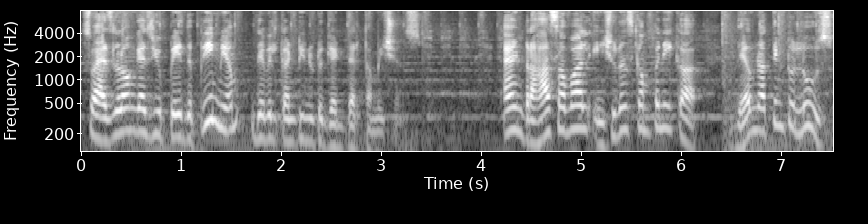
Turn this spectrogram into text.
So as long as you pay the premium they will continue to get their commissions. And raha insurance company ka they have nothing to lose.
